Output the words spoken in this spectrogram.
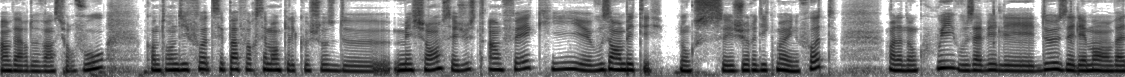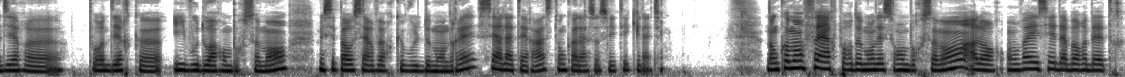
un verre de vin sur vous. Quand on dit faute, c'est pas forcément quelque chose de méchant, c'est juste un fait qui vous a embêté. Donc c'est juridiquement une faute. Voilà, donc oui, vous avez les deux éléments, on va dire, euh, pour dire qu'il vous doit remboursement, mais c'est pas au serveur que vous le demanderez, c'est à la terrasse, donc à la société qui la tient. Donc comment faire pour demander ce remboursement? Alors on va essayer d'abord d'être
